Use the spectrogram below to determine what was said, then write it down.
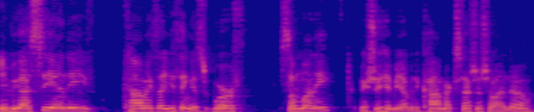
If you guys see any comics that you think is worth some money, make sure you hit me up in the comic section so I know.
